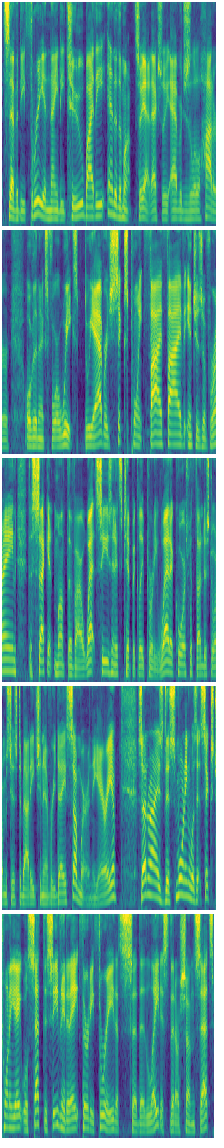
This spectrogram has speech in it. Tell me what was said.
73 and 92 by the end of the month. So yeah, it actually averages a little hotter over the next four weeks. We average 6.55 inches of rain. The second month of our wet season, it's typically pretty wet, of course, with thunderstorms just about each and every day somewhere in the area. Sunrise this morning was at 628. We'll set this evening at 833. That's uh, the latest that our sun sets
